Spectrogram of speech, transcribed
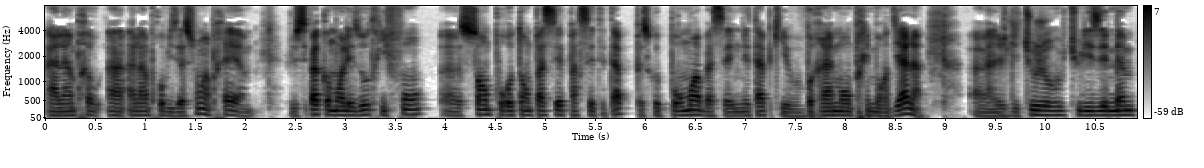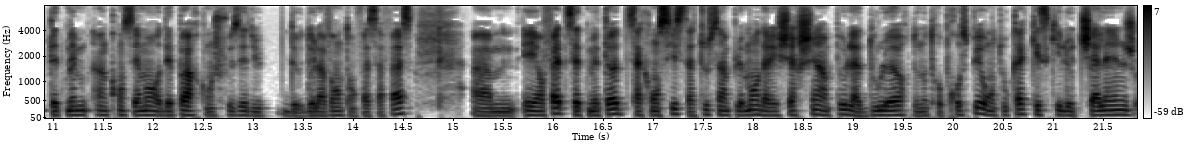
à, l'improvisation. Après, euh, je ne sais pas comment les autres ils font euh, sans pour autant passer par cette étape, parce que pour moi, bah, c'est une étape qui est vraiment primordiale. Je l'ai toujours utilisé, même peut-être même inconsciemment au départ quand je faisais de, la vente en face à face. Et en fait, cette méthode, ça consiste à tout simplement d'aller chercher un peu la douleur de notre prospect, ou en tout cas, qu'est-ce qui le challenge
